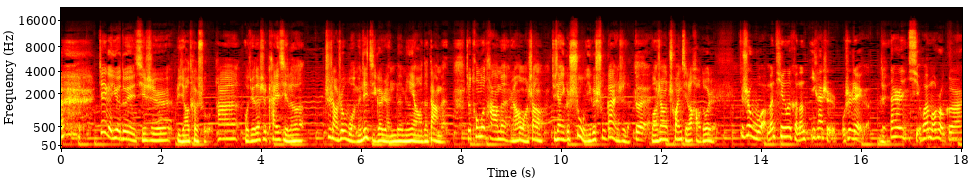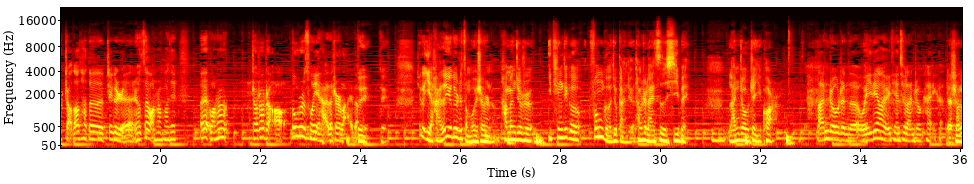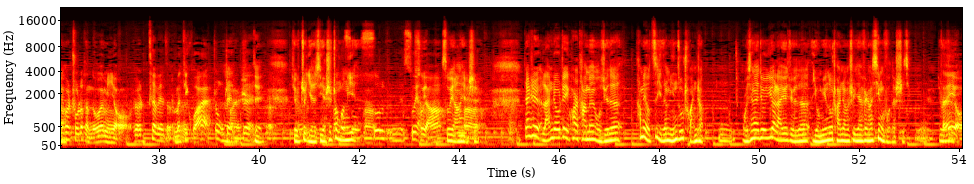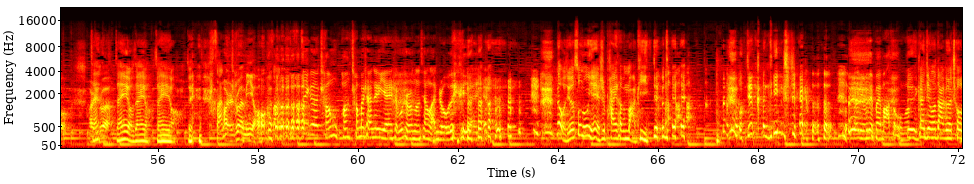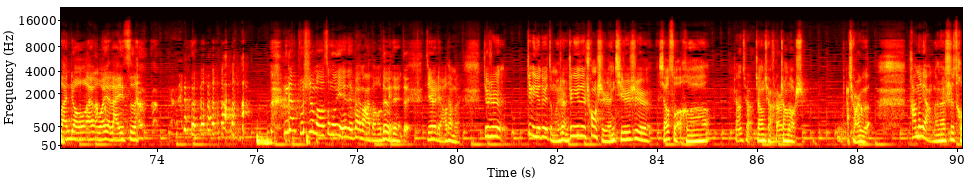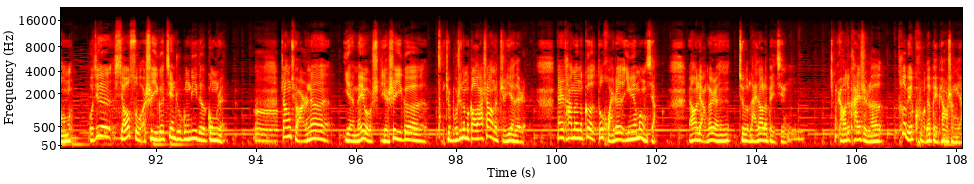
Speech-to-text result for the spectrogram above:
这个乐队其实比较特殊，它我觉得是开启了至少是我们这几个人的民谣的大门，就通过他们，然后往上就像一个树一个树干似的，对，往上穿起了好多人。就是我们听的可能一开始不是这个，对但是喜欢某首歌，找到他的这个人，然后再往上发现，哎，往上找找找，都是从野孩子这儿来的。，对对，这个野孩子乐队是怎么回事呢？他们就是一听这个风格就感觉他们是来自西北，兰州这一块儿。兰州真的，我一定要有一天去兰州看一看，对，他那块出了很多民谣，说特别多。什么低苦爱、重镇对。对，就这也也是重工业，苏苏阳。苏阳，苏阳也是。但是兰州这一块，他们我觉得他们有自己的民族传承。嗯，我现在就越来越觉得有民族传承是一件非常幸福的事情。就是咱也有二咱人转，咱也有，咱也有，咱也有。对，咱二人转民谣，这个长长长白山这个烟什么时候能像兰州这个烟一样？那我觉得宋冬野也是拍他们马屁，对不对？我觉得肯定是。那你不得拜码头吗？对，你看这帮大哥抽兰州，哎，我也来一次。你看不是吗？宋冬野也得拜马刀，对不对？对。接着聊他们，就是这个乐队怎么回事？这个乐队创始人其实是小锁和张全儿，张全张老师，全儿哥，他们两个呢是从我记得小锁是一个建筑工地的工人，嗯，张全儿呢也没有，也是一个就不是那么高大上的职业的人，但是他们各都怀着音乐梦想，然后两个人就来到了北京，然后就开始了特别苦的北漂生涯。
